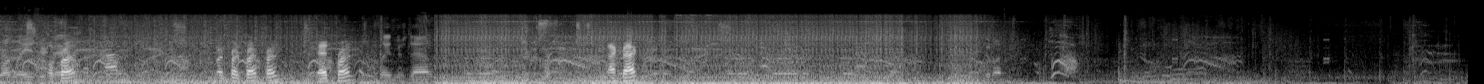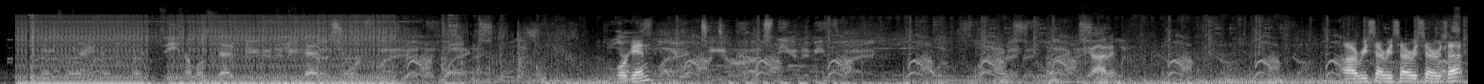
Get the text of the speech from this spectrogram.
One laser Up down. front. Front, front, front, front. Dead front. Lasers down. Back, back. Good one. Z's almost dead. He's dead. Flag stolen. Organ. Team has the enemy flag. Red flag. Got it. Uh, reset, reset, reset, reset.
